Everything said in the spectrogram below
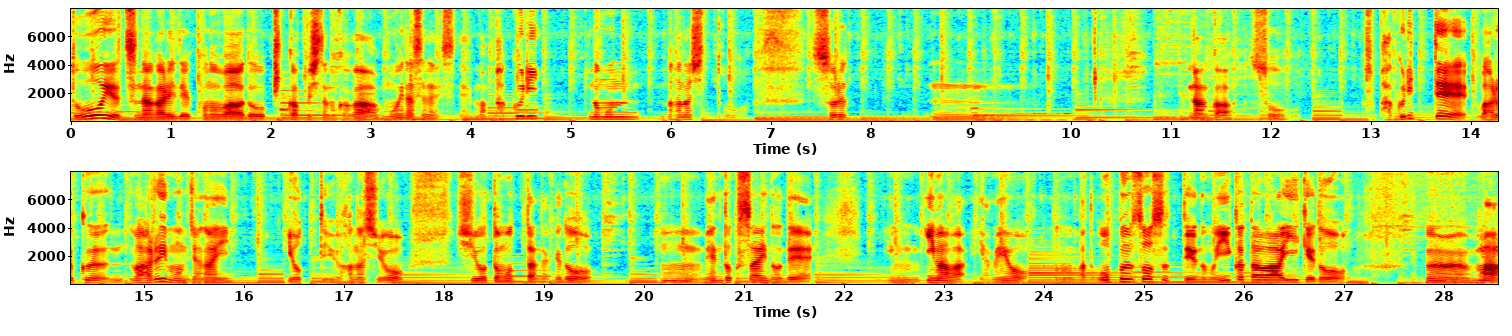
どういうつながりでこのワードをピックアップしたのかが思い出せないですね。まあ、パクリのもんの話とそれうんなんかそうパクリって悪く悪いもんじゃないよっていう話をしようと思ったんだけどうんめんどくさいのでうん、今はやめよう、うん、あとオープンソースっていうのも言い方はいいけど、うん、まあ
